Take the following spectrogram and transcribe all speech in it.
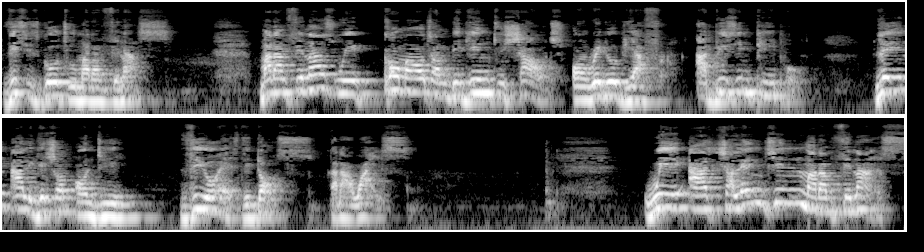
This is go to Madam Finance. Madam Finance will come out and begin to shout on Radio Biafra, abusing people, laying allegation on the VOS, the DOS that are wise. We are challenging Madam Finance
